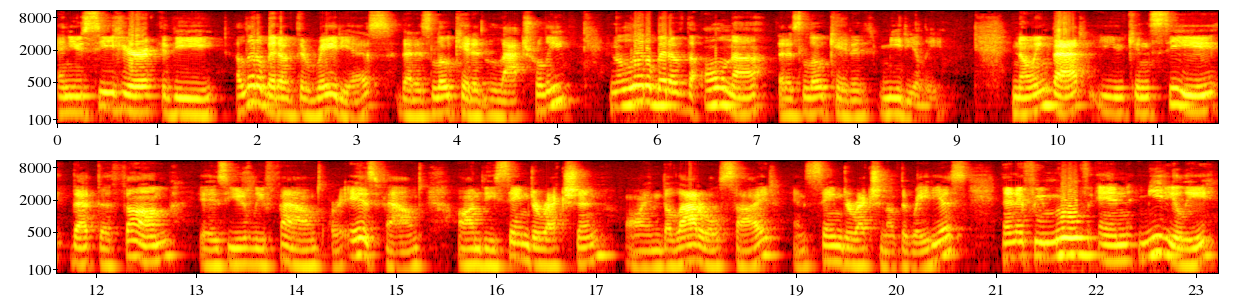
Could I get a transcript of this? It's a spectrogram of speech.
And you see here the a little bit of the radius that is located laterally and a little bit of the ulna that is located medially. Knowing that, you can see that the thumb is usually found or is found on the same direction on the lateral side and same direction of the radius. Then if we move in medially,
